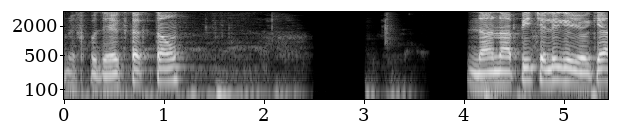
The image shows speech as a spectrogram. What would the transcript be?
میں اس کو دیکھ سکتا ہوں۔ نہ ناپی چلی گئی ہو کیا؟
